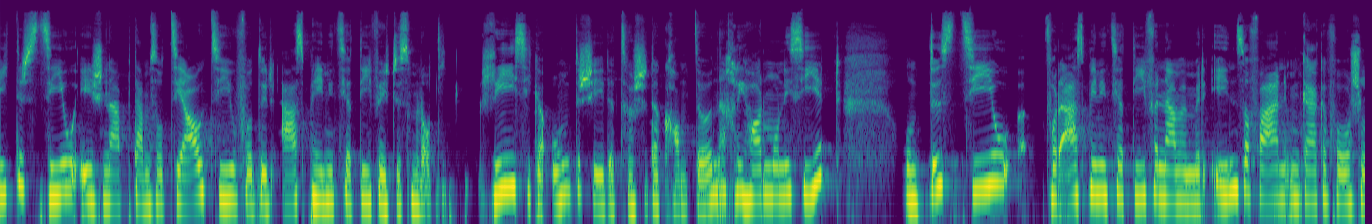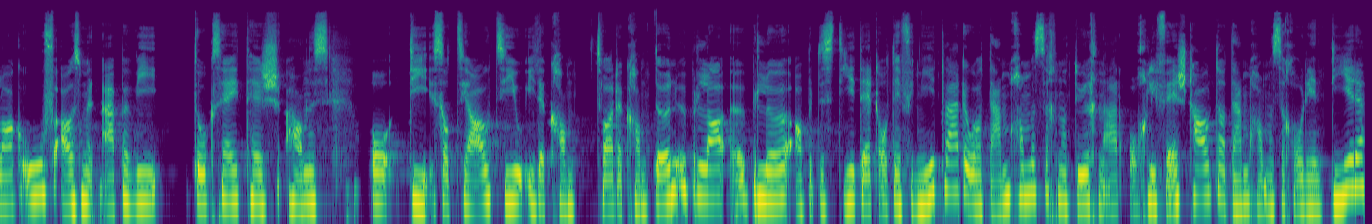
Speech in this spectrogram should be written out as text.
weiteres Ziel ist, neben dem Sozialziel von der SP-Initiative, ist, dass man auch die riesigen Unterschiede zwischen den Kantonen ein bisschen harmonisiert. Und das Ziel von der SP-Initiative nehmen wir insofern im Gegenvorschlag auf, als wir eben, wie du gesagt hast, Hannes, auch die Sozialziele in den Kantonen zwar den Kanton überlassen, aber dass die dort auch definiert werden. Und an dem kann man sich natürlich auch ein bisschen festhalten, an dem kann man sich orientieren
